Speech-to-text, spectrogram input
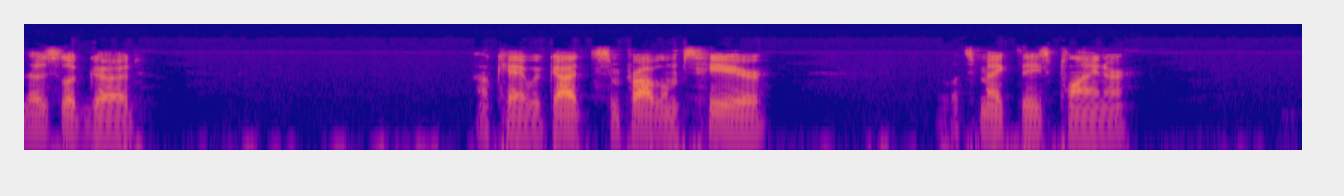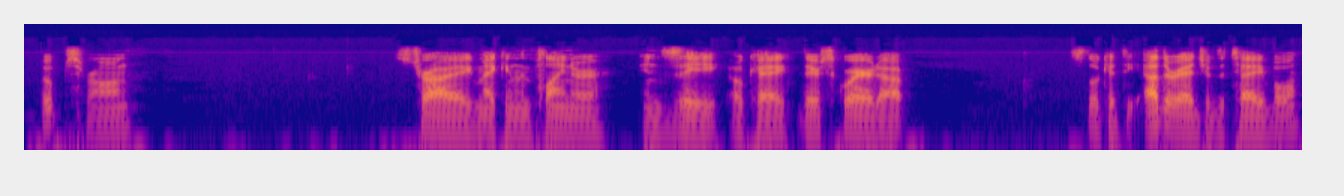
Those look good. Okay, we've got some problems here. Let's make these planar. Oops, wrong. Let's try making them planar in Z. Okay, they're squared up. Let's look at the other edge of the table.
